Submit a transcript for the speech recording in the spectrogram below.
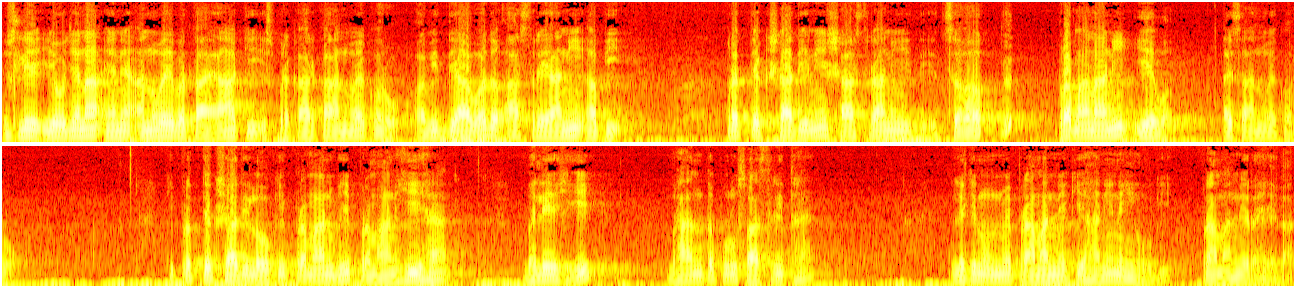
इसलिए योजना यानी अन्वय बताया कि इस प्रकार का अन्वय करो। अविद्यावद आश्रयानी अपि प्रत्यक्षादिनी, शास्त्रानी प्रमाणानी एव। ऐसा अन्वय करो। कि प्रत्यक्षादि लौकिक प्रमाण भी प्रमाण ही है। भले ही भ्रांत पुरुष आश्रित है। लेकिन उनमें प्रामाण्य की हानि नहीं होगी, प्रामाण्य रहेगा।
